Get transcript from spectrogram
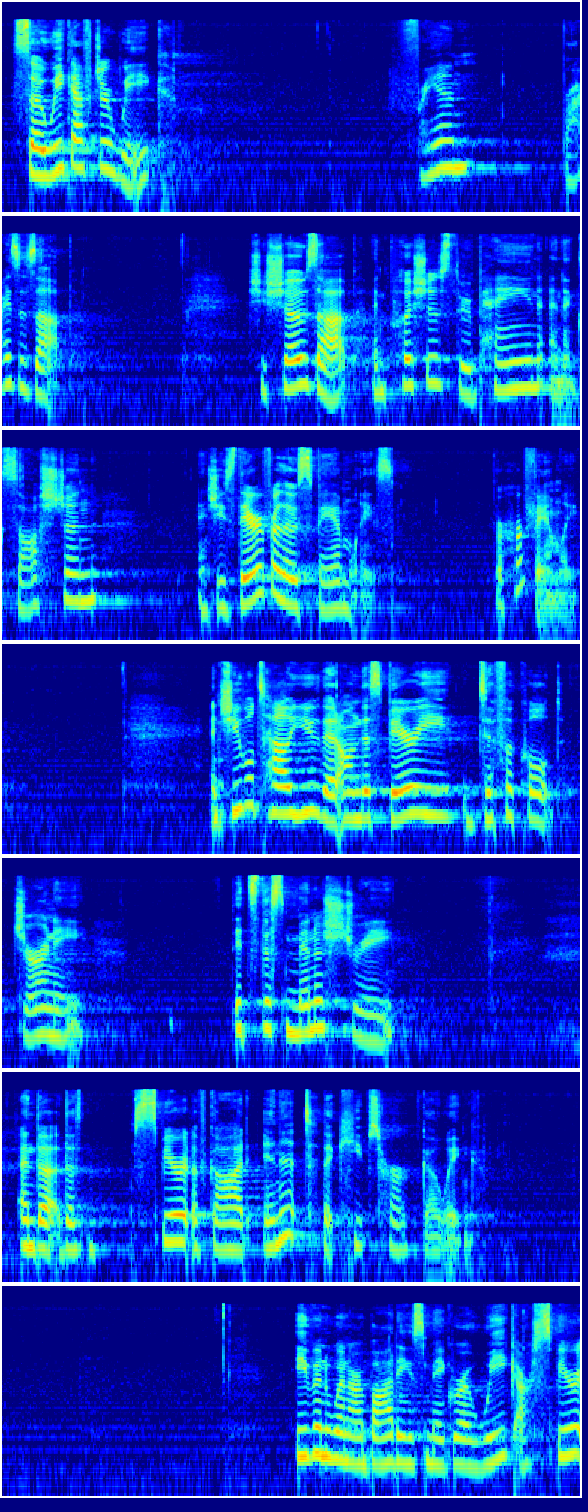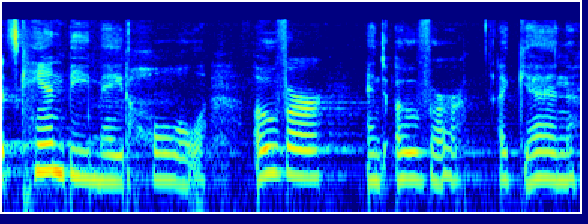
So, week after week, Fran rises up. She shows up and pushes through pain and exhaustion, and she's there for those families. for her family. And she will tell you that on this very difficult journey, it's this ministry and the, the Spirit of God in it that keeps her going. Even when our bodies may grow weak, our spirits can be made whole over and over again.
